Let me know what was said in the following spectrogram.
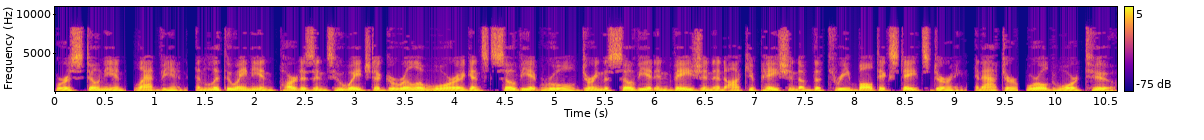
were Estonian, Latvian, and Lithuanian partisans who waged a guerrilla war against Soviet rule during the Soviet invasion and occupation of the three Baltic states during, and after, World War II.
